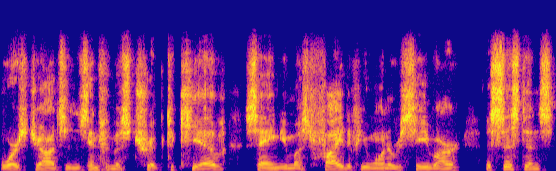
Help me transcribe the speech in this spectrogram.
Boris Johnson's infamous trip to Kiev, saying you must fight if you want to receive our assistance.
